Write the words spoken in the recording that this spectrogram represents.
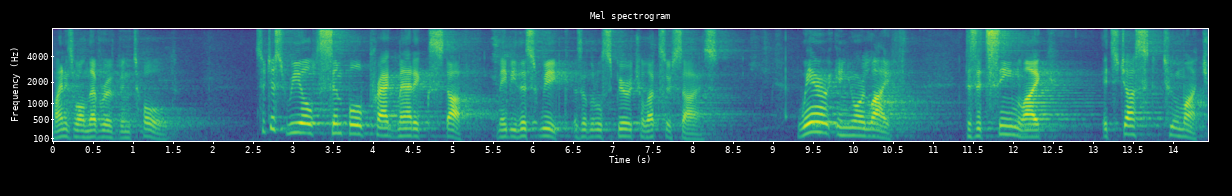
might as well never have been told. So, just real simple, pragmatic stuff, maybe this week as a little spiritual exercise. Where in your life does it seem like it's just too much?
